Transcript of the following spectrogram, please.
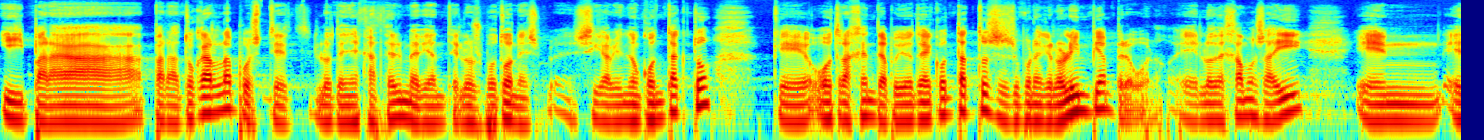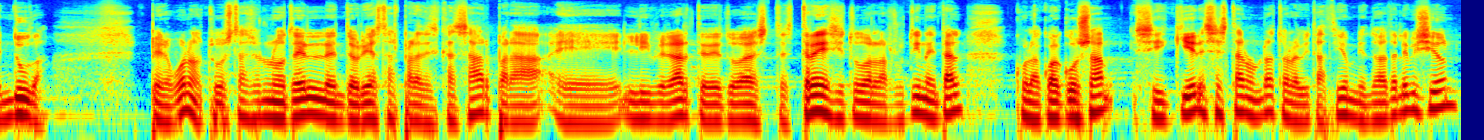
y para, para tocarla pues te, lo tenías que hacer mediante los botones. Sigue habiendo un contacto, que otra gente ha podido tener contacto, se supone que lo limpian, pero bueno, eh, lo dejamos ahí en, en duda. Pero bueno, tú estás en un hotel, en teoría estás para descansar, para eh, liberarte de todo este estrés y toda la rutina y tal, con la cual cosa, si quieres estar un rato en la habitación viendo la televisión,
